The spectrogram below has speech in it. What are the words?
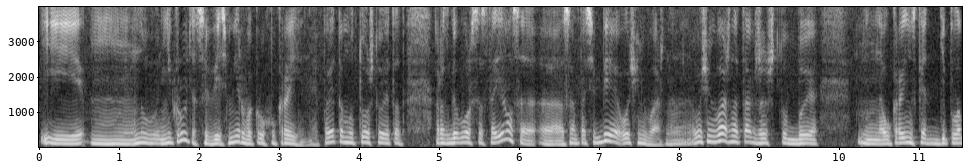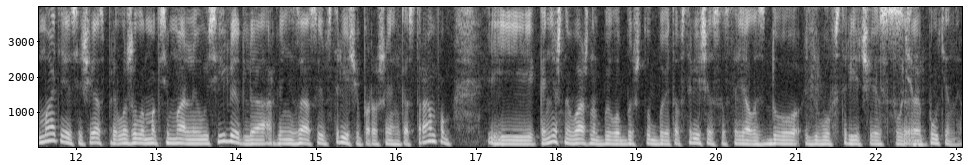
И м, ну, не крутится весь мир вокруг Украины. Поэтому то, что этот разговор состоялся, э, сам по себе очень важно. Очень важно также, чтобы Украинская дипломатия сейчас приложила максимальные усилия для организации встречи Порошенко с Трампом. И, конечно, важно было бы, чтобы эта встреча состоялась до его встречи с, Путиным. э, Путиным.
